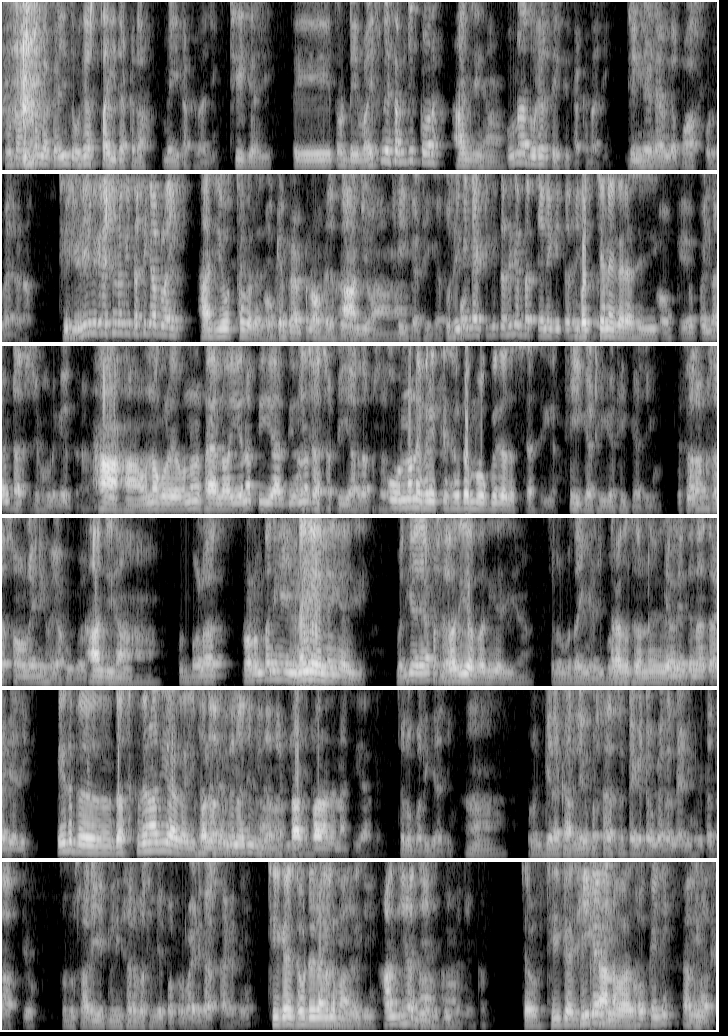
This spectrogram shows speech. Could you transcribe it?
ਤੁਹਾਡਾ ਅੰਕਲ ਲੱਗਾ ਜੀ 2027 ਤੱਕ ਦਾ ਮਈ ਤੱਕ ਦਾ ਜੀ। ਠੀਕ ਹੈ ਜੀ। ਤੇ ਤੁਹਾਡੇ ਵਾਈਫ ਨੇ ਸਰਬਜੀਤ ਕੌਰ? ਹਾਂਜੀ ਹਾਂ। ਉਹਨਾਂ 2033 ਤੱਕ ਦਾ ਜੀ ਜਿੰਨੇ ਟਾਈਮ ਦਾ ਪਾਸਪੋਰਟ ਵੈਲਿਡ ਆ। ਤੇ। ਜਿਹੜੀ ਇਮੀਗ੍ਰੇਸ਼ਨ ਨੂੰ ਕੀਤਾ ਸੀਗਾ ਅਪਲਾਈ ਹਾਂਜੀ ਉੱਥੋਂ ਕਰਿਆ ਜੀ ਓਕੇ ਬ੍ਰੈਂਪਟਨ ਆਫਿਸ ਦੇ ਹਾਂਜੀ। ਹਾਂ। ਠੀਕ ਹੈ ਠੀਕ ਹੈ। ਤੁਸੀਂ ਕੰਟੈਕਟ ਕੀਤਾ ਸੀ ਕਿ ਬੱਚੇ ਨੇ ਕੀਤਾ ਸੀ ਬੱਚੇ ਨੇ ਕਰਿਆ ਸੀ ਜੀ। ਓਕੇ ਉਹ ਪਹਿਲਾਂ ਵੀ ਟੱਚ 'ਚ ਹੋਣਗੇ ਉਧਰ ਹਾਂ ਹਾਂ ਉਹਨਾਂ ਕੋਲੇ ਉਹਨਾਂ ਨੇ ਫਾਈਲ ਲਵਾਈ ਹੈ ਨਾ ਪੀਆਰ ਦੀ ਉਹਨਾਂ ਅੱਛਾ ਦਾ ਅੱਛਾ ਪੀਆਰ ਦਾ ਪ੍ਰੋਸੈਸ ਉਹਨਾਂ ਨੇ ਫਿਰ ਇੱਥੇ ਤੁਹਾਡੇ ਮੋਗੇ ਦਾ ਦੱਸਿਆ ਸੀਗਾ। ਠੀਕ ਹੈ ਠੀਕ ਹੈ ਠੀਕ ਹੈ ਜੀ। ਤੇ ਸਾਰਾ ਪ੍ਰੋਸੈਸ ਆਨਲਾਈਨ ਹੀ ਹੋਇਆ ਹੋਊਗਾ। ਹਾਂਜੀ ਹਾਂ ਹਾਂ। ਕੋਈ ਬੜਾ ਪ੍ਰੋਬਲਮ ਤਾਂ ਨਹੀਂ ਆਈ? ਨਹੀਂ ਆਈ ਨਹੀਂ ਆਈ ਜੀ। ਵਧੀਆ ਰਿਹਾ ਪ੍ਰੋਸੈਸ ਵਧੀਆ ਵਧੀਆ ਜੀ ਹਾਂ। ਚਲੋ ਵਧਾਈਆਂ ਜੀ ਬਹੁਤ। ਰੱਬ। ਸਾਨੂੰ ਵੀ ਕਿੰਨੇ ਦਿਨਾਂ ਚ ਆ ਗਿਆ ਜੀ? ਇਹ ਤਾਂ 10 ਦਿਨਾਂ 'ਚ ਹੀ ਆ ਗਿਆ ਜੀ ਦਸ ਕੁ ਦਿਨਾਂ 'ਚ ਵੀਜ਼ਾ ਲੱਗ ਗਿਆ। 10 12 ਦਿਨਾਂ 'ਚ ਹੀ ਆ ਗਿਆ। ਚਲੋ ਵਧੀਆ ਜੀ। ਹਾਂ। ਹੁਣ ਅੱਗੇ ਦਾ ਕਰ ਲਿਓ ਪ੍ਰੋਸੈਸ ਟਿਕਟ ਵਗੈਰਾ ਲੈਣੀ ਹੋਈ ਤਾਂ ਦੱਸ ਦਿਓ। ਤੁਹਾਨੂੰ ਸਾਰੀ ਇਟਲੀ ਸਰਵਿਸ ਵੀ ਆਪਾਂ ਪ੍ਰੋਵਾਈਡ ਕਰ ਸਕਦੇ ਹਾਂ। ਠੀਕ ਹੈ ਜੀ ਤੁਹਾਡੇ ਰਾਹੀਂ ਲਵਾਂਗੇ। ਹਾਂਜੀ। ਹਾਂਜੀ ਕੋਈ। ਗੱਲ ਨਹੀਂ ਚਲੋ ਠੀਕ ਹੈ ਜੀ ਠੀਕ ਹੈ ਧੰਨਵਾਦ। ਓਕੇ ਜੀ ਧੰਨਵਾਦ।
